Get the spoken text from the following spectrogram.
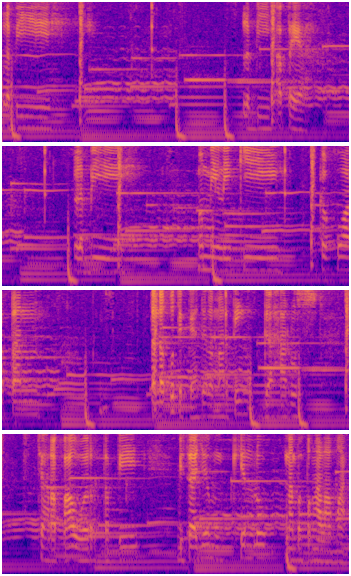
lebih lebih apa ya lebih memiliki kekuatan tanda kutip ya dalam arti gak harus secara power tapi bisa aja mungkin lu nambah pengalaman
